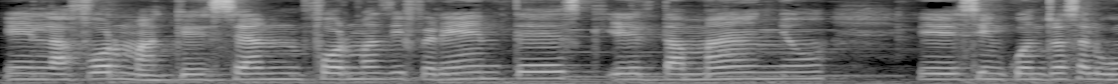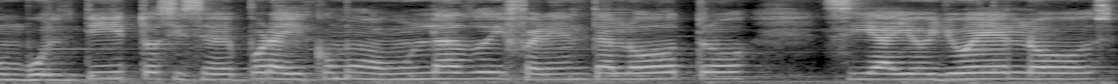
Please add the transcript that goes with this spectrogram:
en la forma, que sean formas diferentes, el tamaño, eh, si encuentras algún bultito, si se ve por ahí como un lado diferente al otro, si hay hoyuelos,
